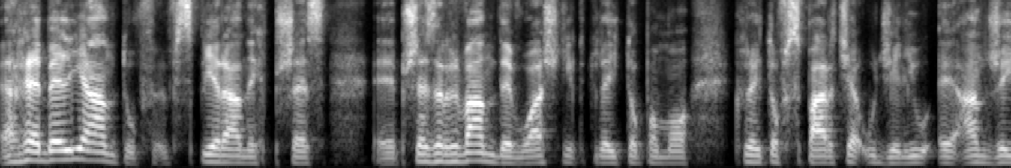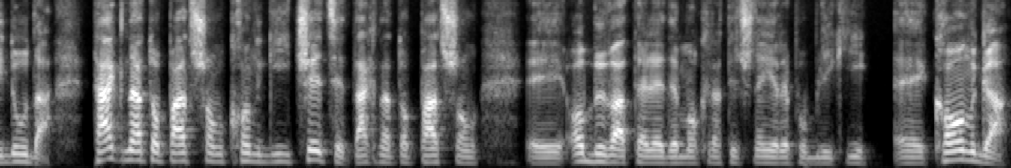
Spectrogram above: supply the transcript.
rebeliantów wspieranych przez, przez Rwandę właśnie, której to, pomo której to wsparcia udzielił Andrzej Duda. Tak na to patrzą Kongijczycy, tak na to patrzą obywatele Demokratycznej Republiki Konga.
